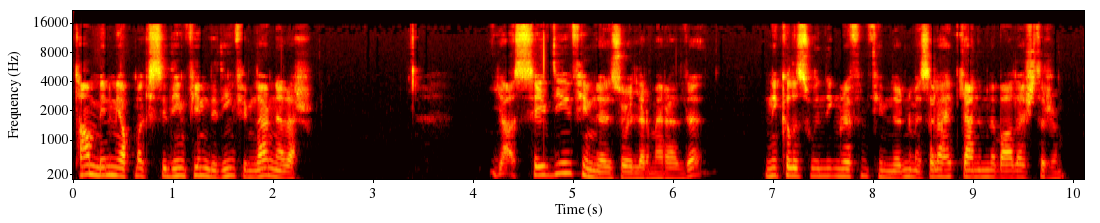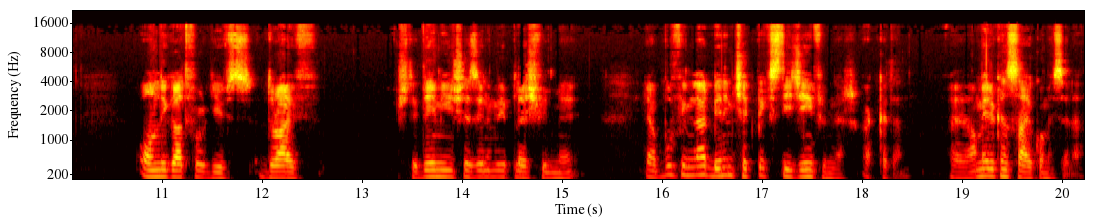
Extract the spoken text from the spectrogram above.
tam benim yapmak istediğim film dediğin filmler neler? Ya sevdiğim filmleri söylerim herhalde. Nicholas Winding Refn filmlerini mesela hep kendimle bağdaştırırım. Only God Forgives, Drive, işte Damien Chazelle'in Whiplash filmi. Ya bu filmler benim çekmek isteyeceğim filmler hakikaten. Ee, American Psycho mesela.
